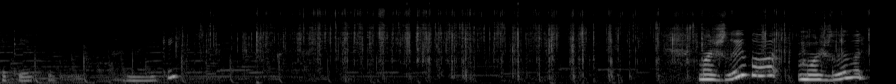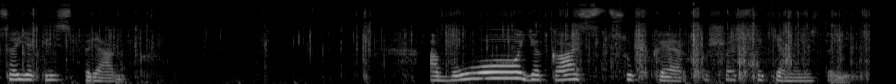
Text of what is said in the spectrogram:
Такий гарненький. Можливо, можливо, це якийсь пряник. Або якась цукерка. Щось таке, мені здається.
